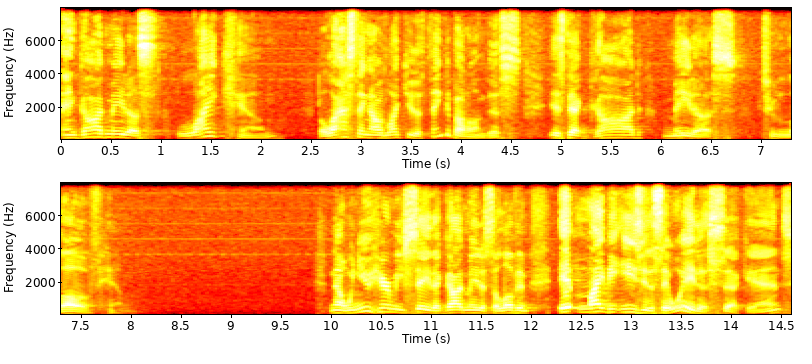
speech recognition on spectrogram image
and God made us like Him, the last thing I would like you to think about on this is that God made us to love him. Now, when you hear me say that God made us to love him, it might be easy to say, wait a second,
